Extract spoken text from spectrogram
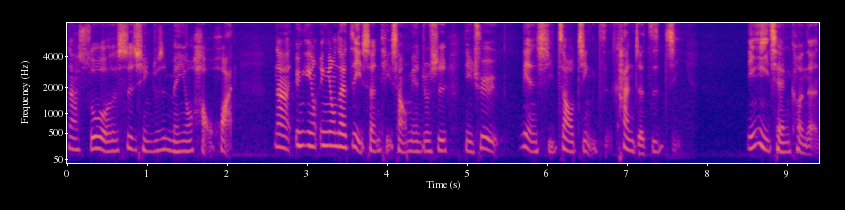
那所有的事情就是没有好坏。那运用运用在自己身体上面，就是你去练习照镜子，看着自己。你以前可能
